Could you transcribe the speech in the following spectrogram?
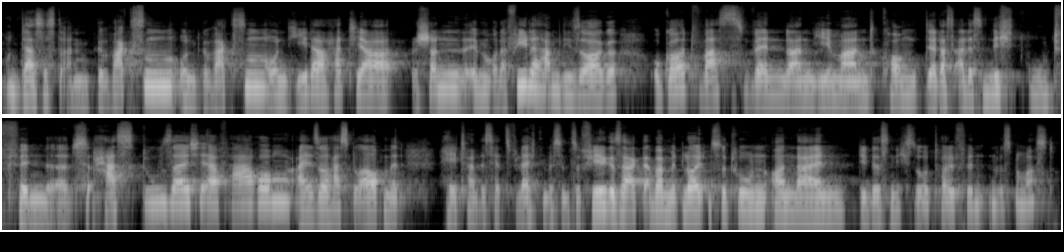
Und das ist dann gewachsen und gewachsen und jeder hat ja schon im, oder viele haben die Sorge, oh Gott, was, wenn dann jemand kommt, der das alles nicht gut findet? Hast du solche Erfahrungen? Also hast du auch mit Hatern ist jetzt vielleicht ein bisschen zu viel gesagt, aber mit Leuten zu tun online, die das nicht so toll finden, was du machst?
